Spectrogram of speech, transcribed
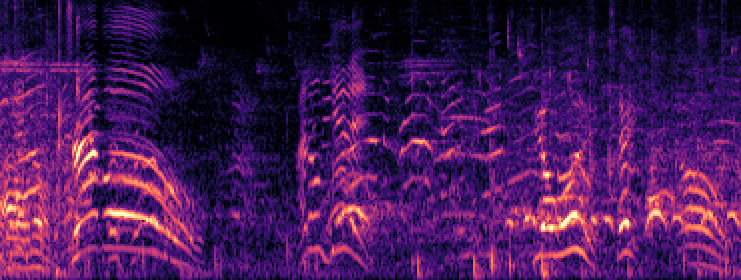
I don't know. Travel. I don't get it. She don't want it. Stay. Oh.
